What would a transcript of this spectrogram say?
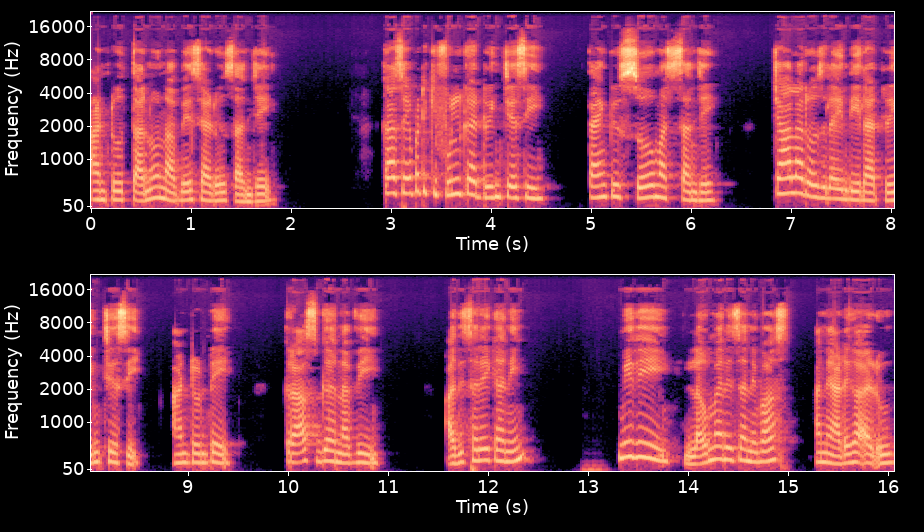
అంటూ తను నవ్వేశాడు సంజయ్. కాసేపటికి ఫుల్గా డ్రింక్ చేసి thank you so much Sanjay చాలా రోజులైంది ఇలా డ్రింక్ చేసి అంటుంటే క్రాస్గా నవ్వి అది సరే కాని మీది లవ్ మ్యారేజా నివాస్? అని అడిగాడు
